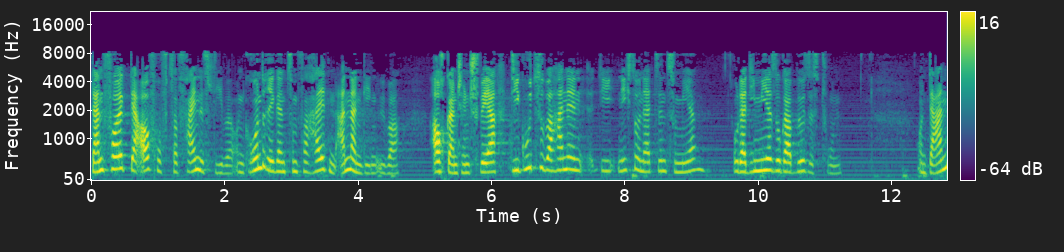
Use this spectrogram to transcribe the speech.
Dann folgt der Aufruf zur Feindesliebe und Grundregeln zum Verhalten anderen gegenüber. Auch ganz schön schwer, die gut zu behandeln, die nicht so nett sind zu mir oder die mir sogar Böses tun. Und dann,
